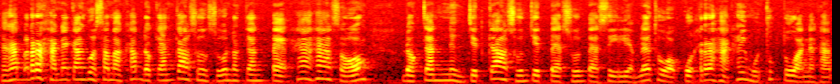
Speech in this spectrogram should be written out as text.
นะครับรหัสในการกดสมัครครับดอกจัน900ดอกจัน8552 ดอกจัน179078084เหลี่ยมและโทรออกกดรหัสให้หมดทุกตัวนะครับ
